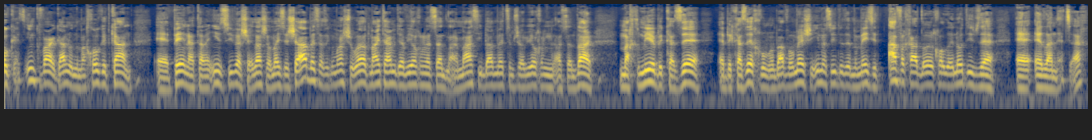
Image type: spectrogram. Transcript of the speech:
אוקיי, אז אם כבר הגענו למחלוקת כאן אה, בין התנאים סביב השאלה של מייסר שבס, אז הגמרא שואלת, מה הייתה רבי יוחנן הסנדלר? מה הסיבה בעצם שרבי יוחנן הסנדלר מחמיר בכזה, אה, בכזה חומר? בא ואומר שאם עשית את זה במזיד, אף אחד לא יכול ליהנות עם זה אה, אל הנצח.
